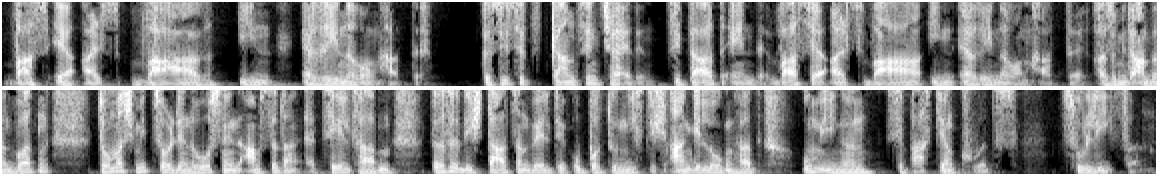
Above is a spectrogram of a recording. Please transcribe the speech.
was er als wahr in Erinnerung hatte. Das ist jetzt ganz entscheidend. Zitat Ende. Was er als wahr in Erinnerung hatte. Also mit anderen Worten, Thomas Schmidt soll den Russen in Amsterdam erzählt haben, dass er die Staatsanwälte opportunistisch angelogen hat, um ihnen Sebastian Kurz zu liefern.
